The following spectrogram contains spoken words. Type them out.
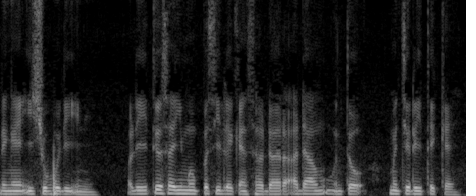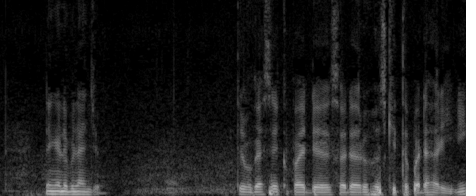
dengan isu buli ini. Oleh itu saya mempersilakan saudara Adam untuk menceritakan dengan lebih lanjut. Terima kasih kepada saudara host kita pada hari ini.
